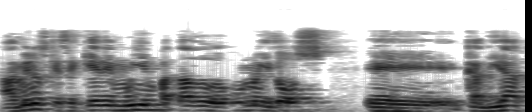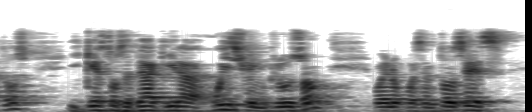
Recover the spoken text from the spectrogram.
a menos que se quede muy empatado uno y dos eh, candidatos y que esto se tenga que ir a juicio incluso, bueno, pues entonces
